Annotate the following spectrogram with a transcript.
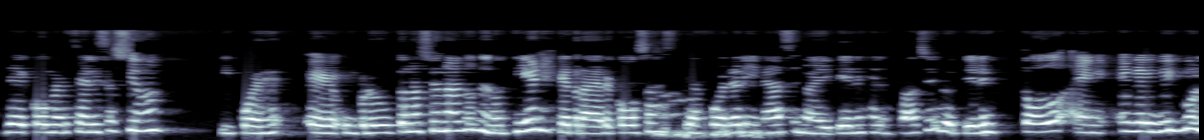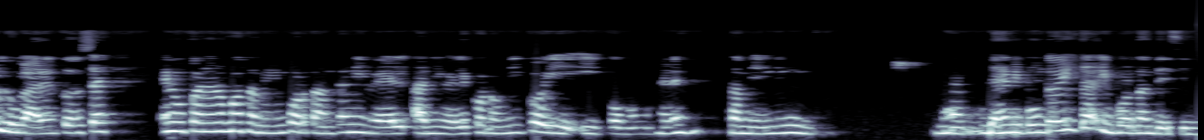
de comercialización y pues eh, un producto nacional donde no tienes que traer cosas de afuera ni nada, sino ahí tienes el espacio y lo tienes todo en, en el mismo lugar. Entonces es un fenómeno también importante a nivel, a nivel económico y, y como mujeres también, desde mi punto de vista, importantísimo.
